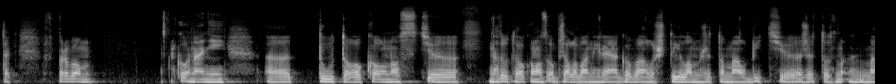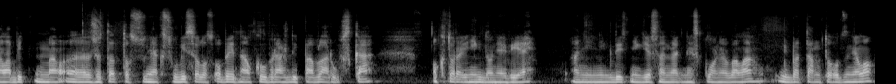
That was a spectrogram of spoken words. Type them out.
Tak v prvom konaní túto okolnosť, e, na túto okolnosť obžalovaný reagoval štýlom, že to mal byť, e, že to mala byť, mal, e, že to, to sú nejak súviselo s objednávkou vraždy Pavla Ruska, o ktorej nikto nevie. Ani nikdy, nikde sa nejak neskloňovala, iba tam to odznelo.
